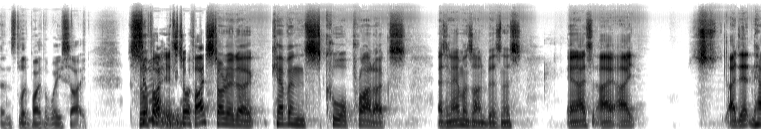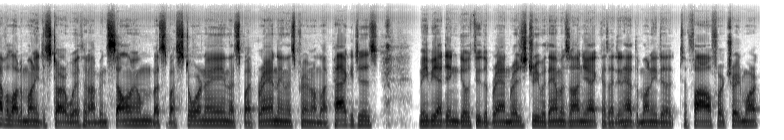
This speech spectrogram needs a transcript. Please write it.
and slid by the wayside. So if, I, so if I started a Kevin's Cool Products as an Amazon business, and I, I, I I didn't have a lot of money to start with, and I've been selling them. That's my store name. That's my brand name. That's printed on my packages. Maybe I didn't go through the brand registry with Amazon yet because I didn't have the money to, to file for a trademark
